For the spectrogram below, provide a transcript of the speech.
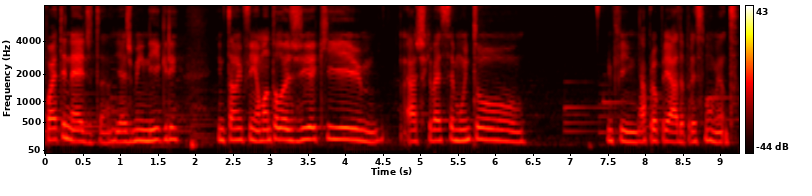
poeta inédita, Yasmin Nigri. Então, enfim, é uma antologia que acho que vai ser muito, enfim, apropriada para esse momento.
